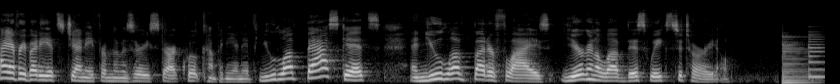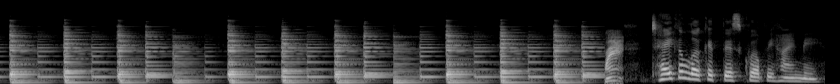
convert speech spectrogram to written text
Hi everybody, it's Jenny from the Missouri Star Quilt Company and if you love baskets and you love butterflies, you're going to love this week's tutorial. Take a look at this quilt behind me.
